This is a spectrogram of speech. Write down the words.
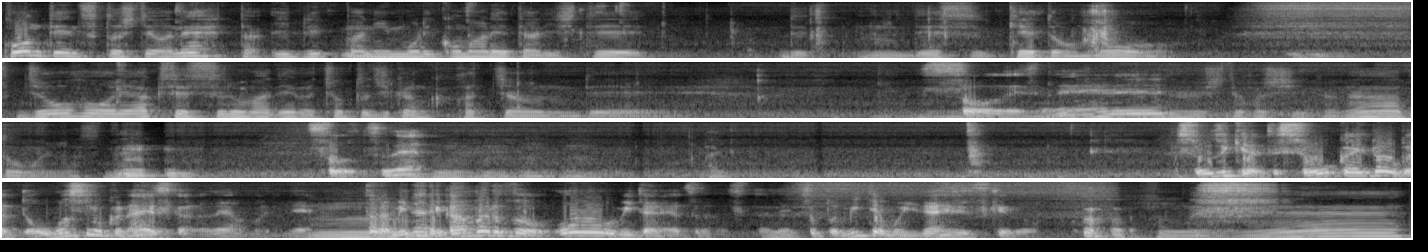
コンテンツとしてはねた立派に盛り込まれたりしてでんですけども情報にアクセスするまでがちょっと時間かかっちゃうんでそうですね。工夫してほしいかなと思いますね。うんうん、そうですねうんうんうんうんはい正直だって紹介動画って面白くないですからねあんまりうん。ねただみんなで頑張るぞおおみたいなやつなんですからね。ちょっと見てもいないですけど、ね。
